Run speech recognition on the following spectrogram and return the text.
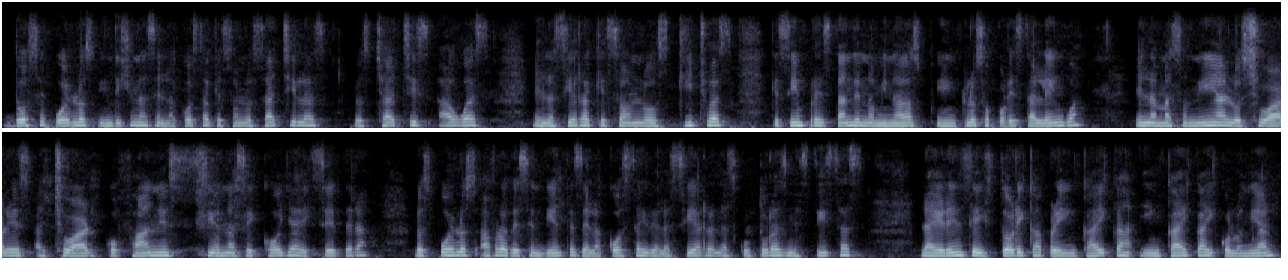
12 pueblos indígenas en la costa que son los áchilas, los chachis, aguas, en la sierra que son los quichuas, que siempre están denominados incluso por esta lengua. En la Amazonía, los shuares, achuar, cofanes, siona secoya, etc. Los pueblos afrodescendientes de la costa y de la sierra, las culturas mestizas, la herencia histórica preincaica, incaica y colonial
